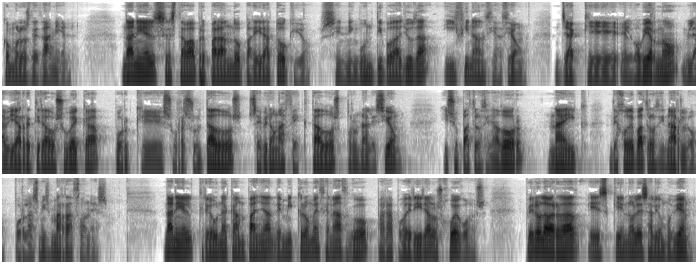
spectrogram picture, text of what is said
como los de Daniel. Daniel se estaba preparando para ir a Tokio sin ningún tipo de ayuda y financiación, ya que el gobierno le había retirado su beca porque sus resultados se vieron afectados por una lesión y su patrocinador, Nike, dejó de patrocinarlo por las mismas razones. Daniel creó una campaña de micromecenazgo para poder ir a los Juegos, pero la verdad es que no le salió muy bien,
